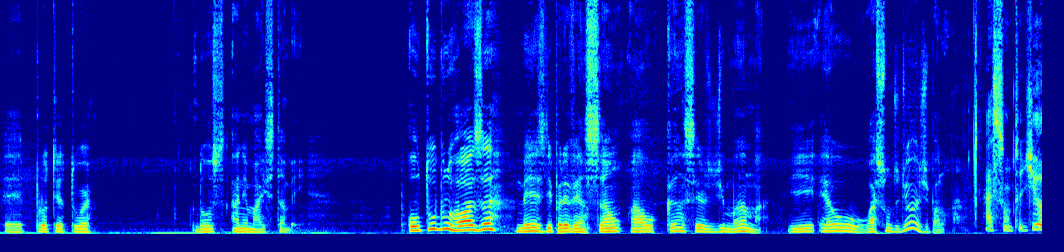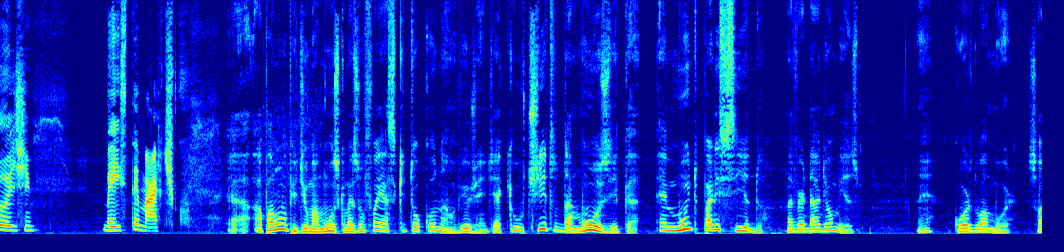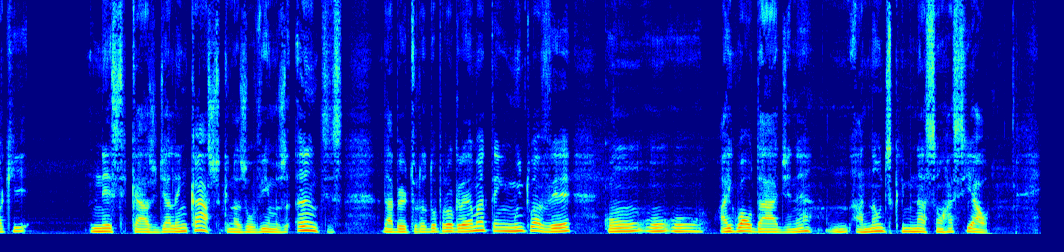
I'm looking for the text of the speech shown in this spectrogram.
é, protetor dos animais também. Outubro Rosa, mês de prevenção ao câncer de mama. E é o assunto de hoje, Paloma. Assunto de hoje, mês temático. É, a Paloma pediu uma música, mas não foi essa que tocou, não, viu, gente? É que o título da música é muito parecido. Na verdade, é o mesmo. Né? Cor do Amor. Só que, nesse caso de Alencaço, que nós ouvimos antes da abertura do programa, tem muito a ver com o, o a igualdade, né? a não discriminação racial.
